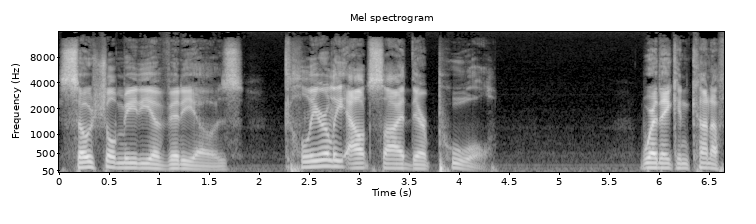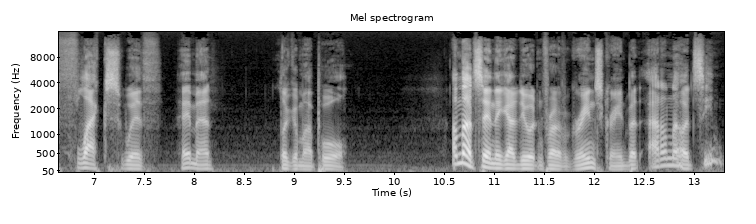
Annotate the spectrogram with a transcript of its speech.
social media videos clearly outside their pool where they can kind of flex with, hey, man, look at my pool? I'm not saying they got to do it in front of a green screen, but I don't know. It seems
